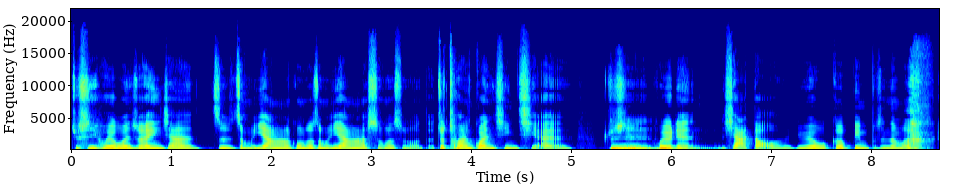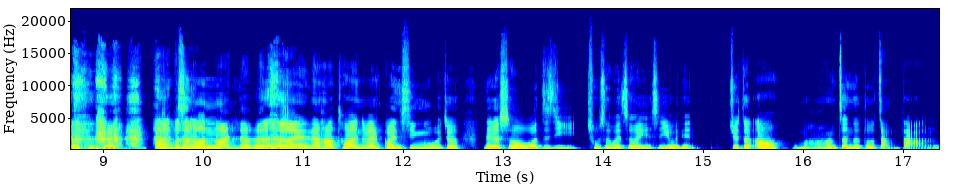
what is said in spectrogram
就是会问说：“哎、你现在就是怎么样啊？工作怎么样啊？什么什么的，就突然关心起来了。”就是嗯会有点吓到，因为我哥并不是那么并不是那么暖的人，对。然后他突然那边关心我，就那个时候我自己出社会之后也是有点觉得哦，我们好像真的都长大了，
